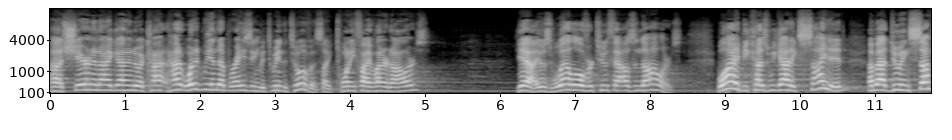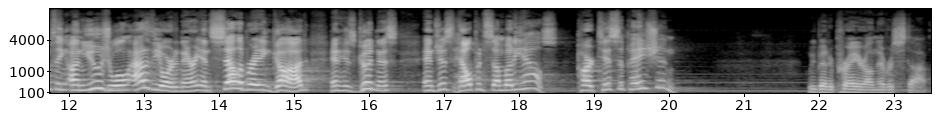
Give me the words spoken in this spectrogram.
uh, Sharon and I got into a con- how, what did we end up raising between the two of us? Like twenty five hundred dollars. Yeah, it was well over two thousand dollars. Why? Because we got excited about doing something unusual out of the ordinary and celebrating God and His goodness and just helping somebody else. Participation. We better pray or I'll never stop.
